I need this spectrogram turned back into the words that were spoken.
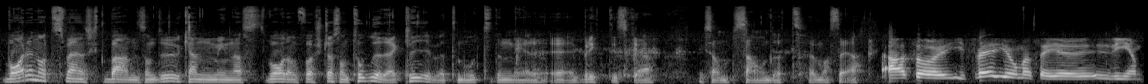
Var det något svenskt band som du kan minnas var de första som tog det där klivet mot den mer eh, brittiska liksom, soundet, vad man säga? Alltså i Sverige om man säger rent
